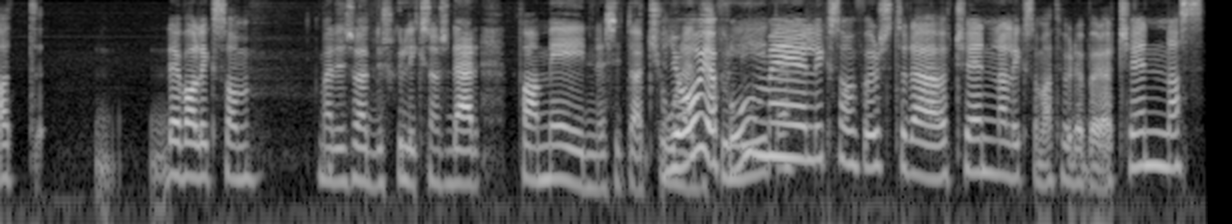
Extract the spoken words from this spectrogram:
Att det var liksom... Var det så att du skulle liksom sådär få med i den där situationen? Jo, jag får med liksom först sådär och känna liksom att hur det börjar kännas.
